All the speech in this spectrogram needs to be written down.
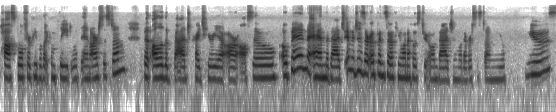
possible for people that complete within our system, but all of the badge criteria are also open and the badge images are open. So if you want to host your own badge in whatever system you use,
